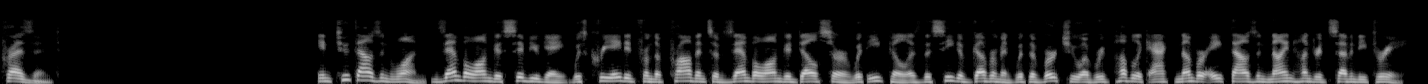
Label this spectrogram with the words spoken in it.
Present in 2001, Zamboanga Sibugay was created from the province of Zamboanga del Sur with Ipil as the seat of government with the virtue of Republic Act No. 8973.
